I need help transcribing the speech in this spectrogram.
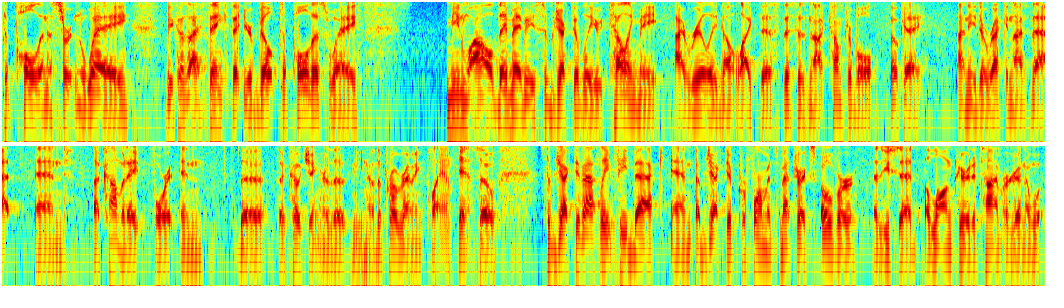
to pull in a certain way because I think that you're built to pull this way, meanwhile, they may be subjectively telling me, I really don't like this, this is not comfortable. Okay, I need to recognize that and accommodate for it in the, the coaching or the you know the programming plan. Yeah. So subjective athlete feedback and objective performance metrics over, as you said, a long period of time are going to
